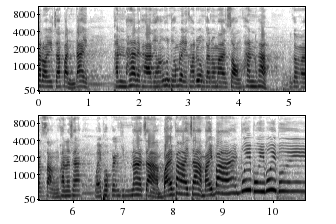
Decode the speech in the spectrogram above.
500นะจ๊ะปั่นได้พันห้านะคะทั้งทุนทั้งกำไรนะคะรวมกันประมาณ 2,000 ค่ะรวมกันประมาณ2,000นะจ๊ะ ไว้พบกันคลิปหน้าจ้าบายบายจ้าบายบายบุยบุยบุยบุย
